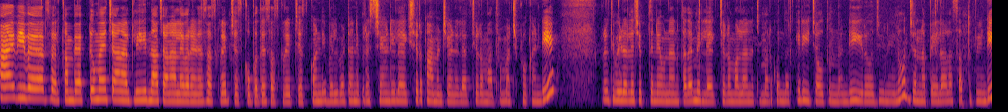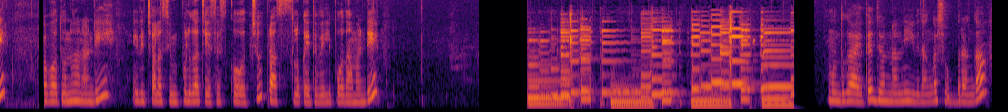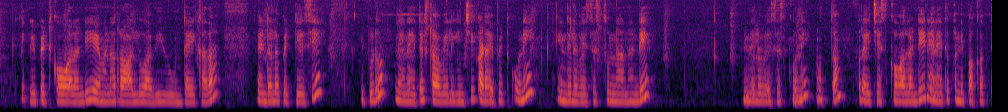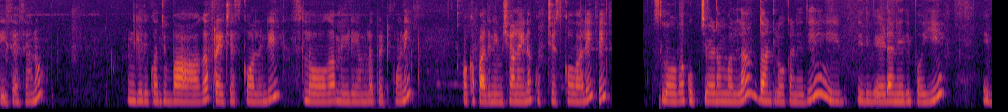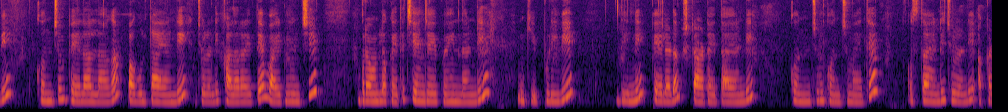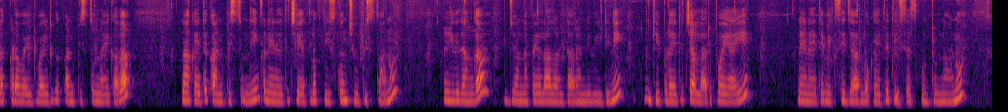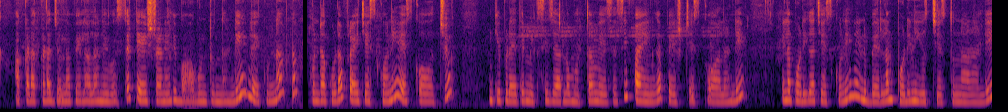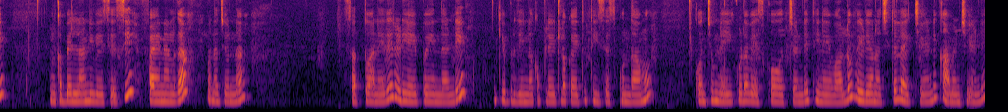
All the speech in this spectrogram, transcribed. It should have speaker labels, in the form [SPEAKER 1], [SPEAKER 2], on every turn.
[SPEAKER 1] Hi viewers welcome back to my channel please నా channel ఎవరైనా subscribe చేసుకోకపోతే subscribe చేసుకోండి. బెల్ బటన్ని ప్రెస్ చేయండి. లైక్ చేయడం కామెంట్ చేయండి. లైక్ చేయడం మాత్రం మర్చిపోకండి. ప్రతి వీడియోలో చెప్తూనే ఉన్నాను కదా మీరు లైక్ చేయడం వల్ల నచ్చి మరికొందరికి రీచ్ అవుతుందండి. ఈరోజు నేను జొన్న పేలాల సత్తుపిండి పోతున్నానండి ఇది చాలా సింపుల్గా చేసేసుకోవచ్చు. ప్రాసెస్లోకి అయితే వెళ్ళిపోదామండి. ముందుగా అయితే జొన్నల్ని ఈ విధంగా శుభ్రంగా పెట్టుకోవాలండి. ఏమైనా రాళ్ళు అవి ఉంటాయి కదా ఎండలో పెట్టేసి ఇప్పుడు నేనైతే స్టవ్ వెలిగించి కడాయి పెట్టుకొని ఇందులో వేసేస్తున్నానండి. ఇందులో వేసేసుకొని మొత్తం ఫ్రై చేసుకోవాలండి. నేనైతే కొన్ని పక్కకు తీసేసాను. ఇంక ఇది కొంచెం బాగా ఫ్రై చేసుకోవాలండి. స్లోగా మీడియంలో పెట్టుకొని ఒక పది నిమిషాలైనా కుక్ చేసుకోవాలి. స్లోగా కుక్ చేయడం వల్ల దాంట్లోకి అనేది ఇది వేడి అనేది పోయి ఇవి కొంచెం పేలాల్లాగా పగులుతాయండి. చూడండి కలర్ అయితే వైట్ నుంచి బ్రౌన్లోకి అయితే చేంజ్ అయిపోయిందండి. ఇంక ఇప్పుడు ఇవి దీన్ని పేలడం స్టార్ట్ అవుతాయండి కొంచెం కొంచెం అయితే వస్తాయండి. చూడండి అక్కడక్కడ వైట్ వైట్గా కనిపిస్తున్నాయి కదా. నాకైతే కనిపిస్తుంది. ఇంకా నేనైతే చేతిలోకి తీసుకొని చూపిస్తాను. ఈ విధంగా జొన్న పేలాలు అంటారండి వీటిని. ఇంక ఇప్పుడైతే చల్లారిపోయాయి. నేనైతే మిక్సీ జార్లోకి అయితే తీసేసుకుంటున్నాను. అక్కడక్కడ జొన్న పేలాలు అనేవి వస్తే టేస్ట్ అనేది బాగుంటుందండి. లేకుండా లేకుండా కూడా ఫ్రై చేసుకొని వేసుకోవచ్చు. ఇంక ఇప్పుడైతే మిక్సీ జార్లో మొత్తం వేసేసి ఫైన్గా పేస్ట్ చేసుకోవాలండి. ఇలా పొడిగా చేసుకొని నేను బెల్లం పొడిని యూజ్ చేస్తున్నానండి. ఇంకా బెల్లాన్ని వేసేసి ఫైనల్గా మన జొన్న సత్తు అనేది రెడీ అయిపోయిందండి. ఇంక ఇప్పుడు దీన్ని ఒక ప్లేట్లోకి అయితే తీసేసుకుందాము. కొంచెం నెయ్యి కూడా వేసుకోవచ్చండి తినేవాళ్ళు. వీడియో నచ్చితే లైక్ చేయండి కామెంట్ చేయండి.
